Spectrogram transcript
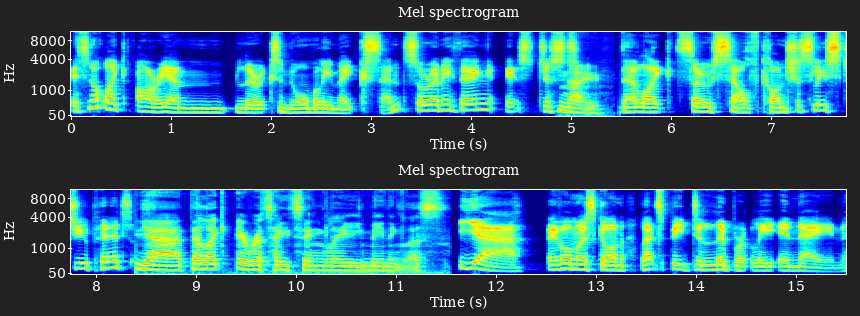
it's not like rem lyrics normally make sense or anything. It's just No. they're like so self-consciously stupid. Yeah, they're like irritatingly meaningless. yeah they've almost gone let's be deliberately inane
